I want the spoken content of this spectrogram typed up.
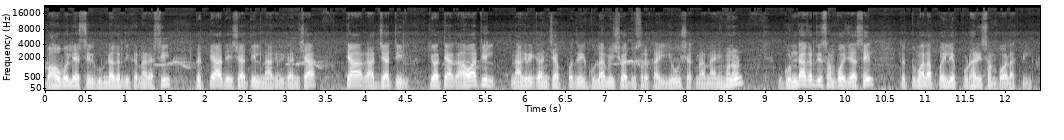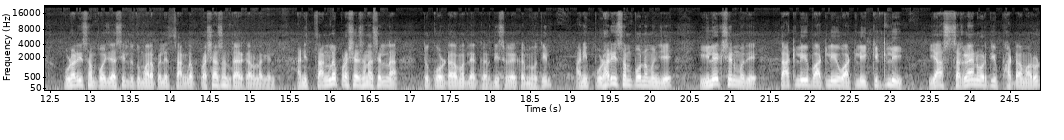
बाहुबली असतील गुंडागर्दी करणारे असतील तर त्या देशातील नागरिकांच्या त्या राज्यातील किंवा त्या गावातील नागरिकांच्या पदरी गुलामीशिवाय दुसरं काही येऊ शकणार नाही. आणि म्हणून गुंडागर्दी संपवायची असेल तर तुम्हाला पहिले पुढारी संपवावे लागतील. पुढारी संपवायची असेल तर तुम्हाला पहिले चांगलं प्रशासन तयार करावं लागेल. आणि चांगलं प्रशासन असेल ना तर कोर्टामधल्या गर्दी सगळे कमी होतील. आणि पुढारी संपवणं म्हणजे इलेक्शनमध्ये ताटली बाटली वाटली किटली या सगळ्यांवरती फाटा मारून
